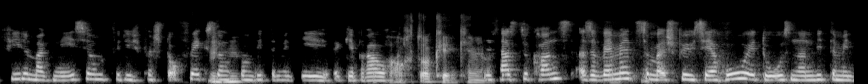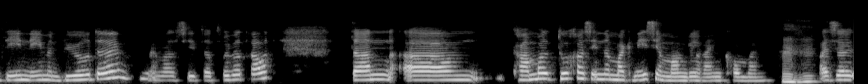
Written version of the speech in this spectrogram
viel Magnesium für die Verstoffwechslung mhm. von Vitamin D gebraucht. Gebraucht, okay. okay. Das heißt, du kannst, also wenn man jetzt zum Beispiel sehr hohe Dosen an Vitamin D nehmen würde, wenn man sich da drüber traut, dann ähm, kann man durchaus in einen Magnesiummangel reinkommen. Mhm. Also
